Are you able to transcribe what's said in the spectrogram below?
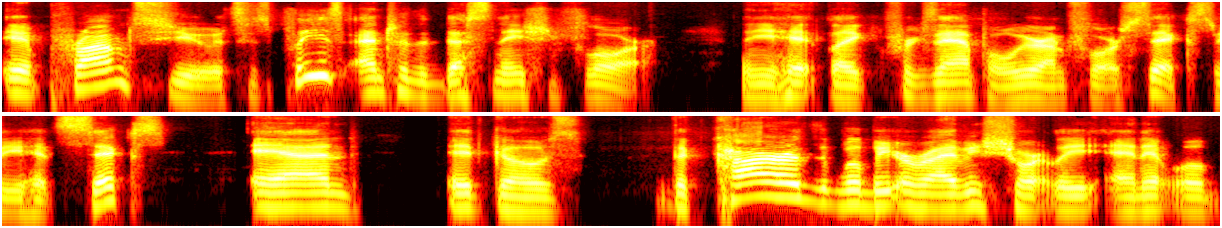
it prompts you. It says please enter the destination floor. Then you hit like for example we were on floor six so you hit six and it goes the car will be arriving shortly and it will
